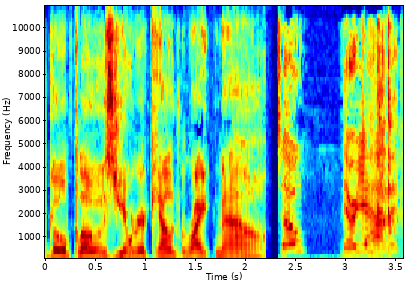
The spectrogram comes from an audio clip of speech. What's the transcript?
Go close your account right now. So, there you have it.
